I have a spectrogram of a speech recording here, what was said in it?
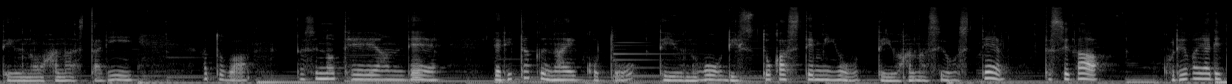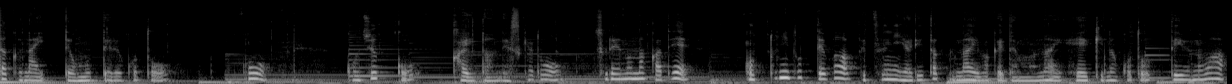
ていうのを話したりあとは私の提案でやりたくないことっていうのをリスト化してみようっていう話をして私がこれはやりたくないって思ってることを50個書いたんですけどそれの中で夫にとっては別にやりたくないわけでもない平気なことっていうのは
